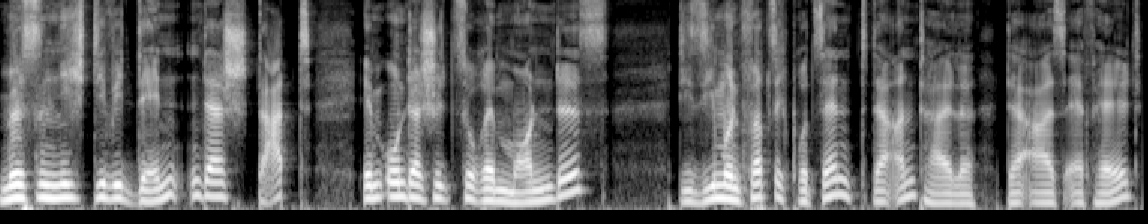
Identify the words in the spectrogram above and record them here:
Müssen nicht Dividenden der Stadt im Unterschied zu Remondes, die 47 Prozent der Anteile der ASF hält,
